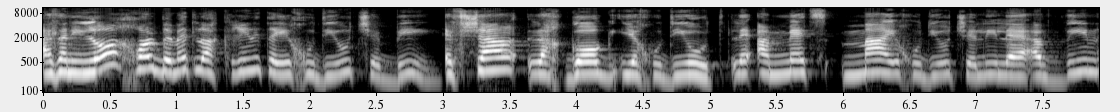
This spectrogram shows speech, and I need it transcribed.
אז אני לא יכול באמת להקרין את הייחודיות שבי. אפשר לחגוג ייחודיות, לאמץ מה הייחודיות שלי, להבין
